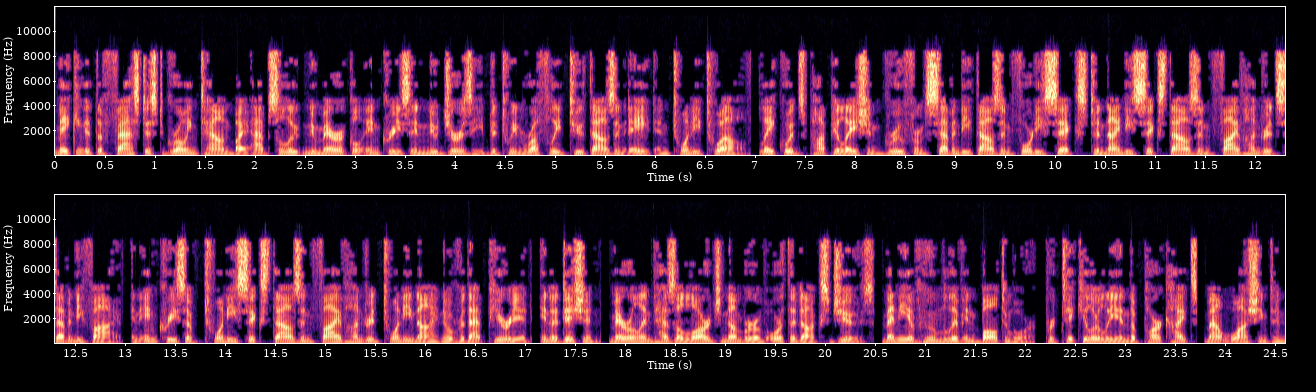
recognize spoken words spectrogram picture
making it the fastest growing town by absolute numerical increase in New Jersey between roughly 2008 and 2012. Lakewood's population grew from 70,046 to 96,575, an increase of 26,529 over that period. In addition, Maryland has a large number of Orthodox Jews, many of whom live in Baltimore, particularly in the Park Heights, Mount Washington,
